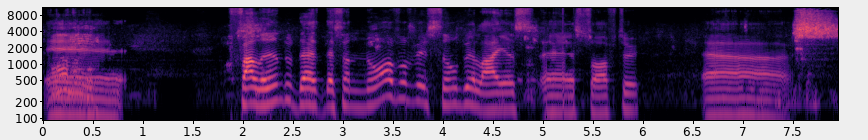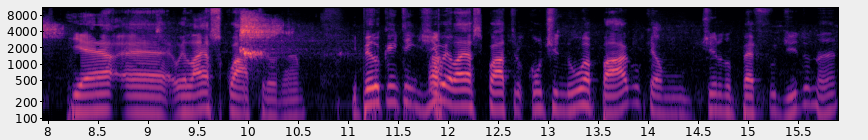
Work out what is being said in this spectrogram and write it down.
É, falando da- dessa nova versão do Elias é, Software, ah, que é, é, o Elias 4, né? E pelo que eu entendi, Ah. o Elias 4 continua pago, que é um tiro no pé fudido, né?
